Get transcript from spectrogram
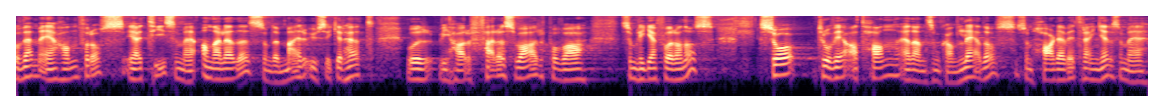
Og hvem er han for oss i ei tid som er annerledes, som det er mer usikkerhet, hvor vi har færre svar på hva som ligger foran oss? Så tror vi at han er den som kan lede oss, som har det vi trenger, som er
